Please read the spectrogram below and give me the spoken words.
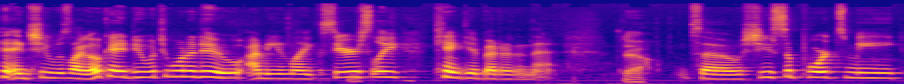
And she was like, "Okay, do what you want to do." I mean, like seriously, can't get better than that. Yeah. So she supports me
